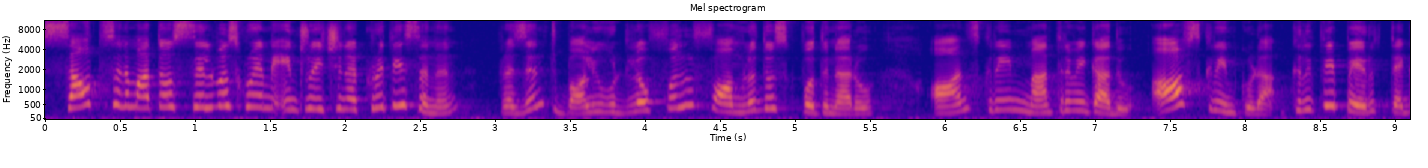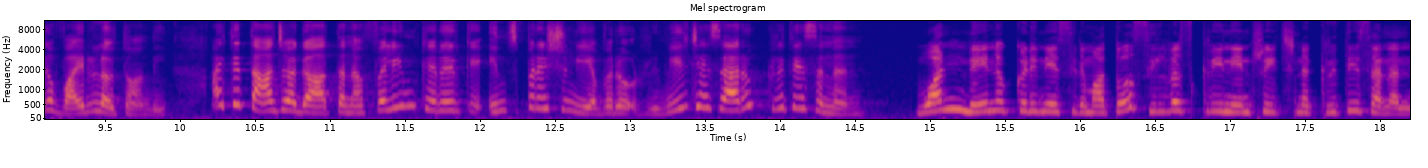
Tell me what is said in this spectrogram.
సౌత్ సినిమాతో సిల్వర్ స్క్రీన్ ఎంట్రీ ఇచ్చిన కృతి సనన్ ప్రజెంట్ బాలీవుడ్లో ఫుల్ ఫామ్లో దూసుకుపోతున్నారు. ఆన్ స్క్రీన్ మాత్రమే కాదు ఆఫ్ స్క్రీన్ కూడా కృతి పేరు తెగ వైరల్ అవుతోంది. అయితే తాజాగా తన ఫిలిం కెరీర్కి ఇన్స్పిరేషన్ ఎవరో రివీల్ చేశారు కృతి సనన్ వన్ నేనొక్కడినే సినిమాతో సిల్వర్ స్క్రీన్ ఎంట్రీ ఇచ్చిన కృతి సనన్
